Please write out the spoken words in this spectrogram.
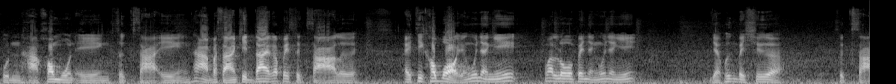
คุณหาข้อมูลเอง ศึกษาเอง ถ้าอ่านภาษาอังกฤษได้ก็ไปศึกษาเลย ไอ้ที่เขาบอกอย่างงู้นอย่างนี้ ว่าโลเป็นอย่างงู้นอย่างนี้ อย่าเพิ่งไปเชื่อศึกษา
